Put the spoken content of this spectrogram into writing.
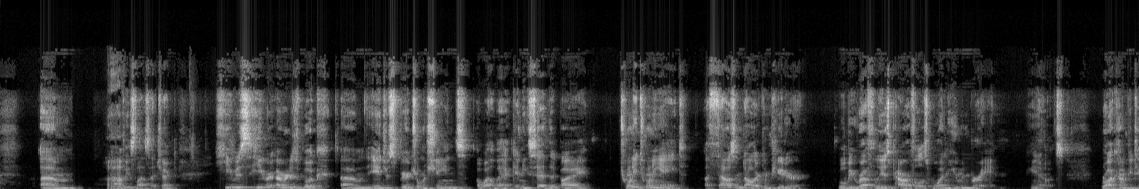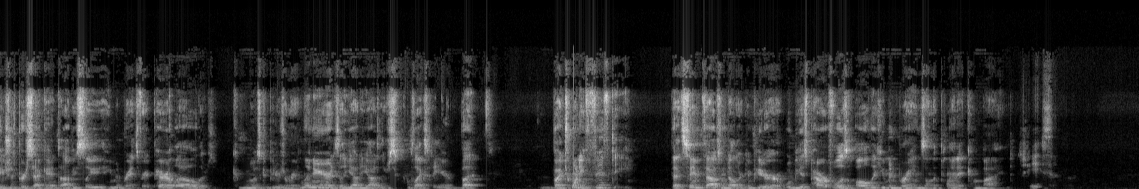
Um, uh-huh. At least last I checked, he was he. I read his book, um, The Age of Spiritual Machines, a while back, and he said that by 2028, a thousand dollar computer will be roughly as powerful as one human brain. You know, it's raw computations per second. Obviously, the human brain is very parallel. There's most computers are very linear. It's a yada yada. There's complexity here, but by 2050, that same thousand dollar computer will be as powerful as all the human brains on the planet combined. Jeez.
